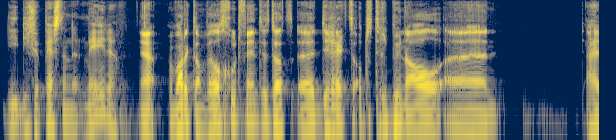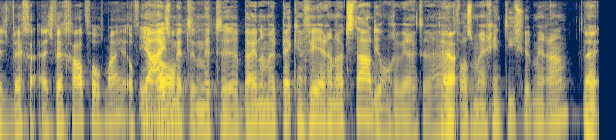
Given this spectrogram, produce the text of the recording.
die, die verpesten het mede. Ja, wat ik dan wel goed vind is dat eh, direct op de tribune al hij, is weg, hij is weggehaald volgens mij. Of Ja, hij is met, met, bijna met pek en veren uit het stadion gewerkt. Hij Ja. heeft volgens mij geen t-shirt meer aan. Nee.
